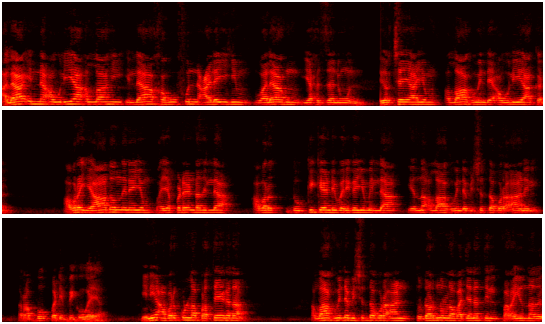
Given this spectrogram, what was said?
അലാ ഇന്ന ഔലിയ അല്ലാഹി ഇല്ലാ ഖൗഫുൻ അലൈഹിം വലാഹും യഹ്സനൂൻ. തീർച്ചയായും അള്ളാഹുവിന്റെ ഔലിയാക്കൾ അവർ യാതൊന്നിനെയും ഭയപ്പെടേണ്ടതില്ല. അവർ ദുഃഖിക്കേണ്ടി വരികയുമില്ല എന്ന് അള്ളാഹുവിന്റെ വിശുദ്ധ ഖുർആാനിൽ റബ്ബു പഠിപ്പിക്കുകയാണ്. ഇനി അവർക്കുള്ള പ്രത്യേകത അള്ളാഹുവിന്റെ വിശുദ്ധ ഖുർആൻ തുടർന്നുള്ള വചനത്തിൽ പറയുന്നത്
